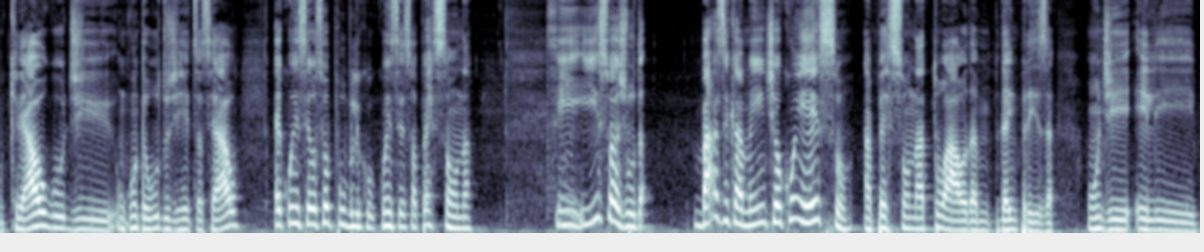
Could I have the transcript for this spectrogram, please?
um- criar algo de um conteúdo de rede social é conhecer o seu público, conhecer sua persona. Sim. E, e isso ajuda. Basicamente, eu conheço a persona atual da, da empresa, onde ele,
